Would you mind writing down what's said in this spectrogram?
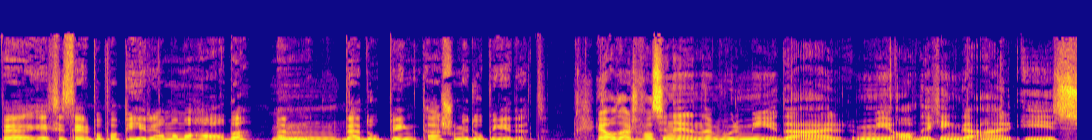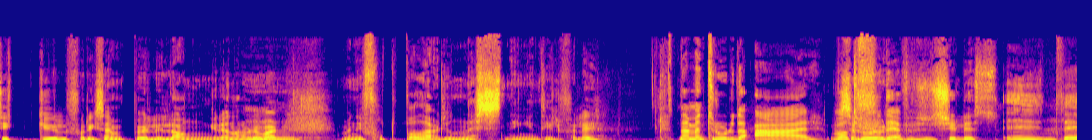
Det eksisterer på papiret, ja, man må ha det, men det, er doping, det er så mye doping i idrett. Ja, og det er så fascinerende hvor mye det er mye avdekking det er i sykkel, f.eks. Langrenn har det jo vært. Men i fotball er det jo nesten ingen tilfeller. Nei, men tror du det er Hva tror du det skyldes? Eh, Det,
